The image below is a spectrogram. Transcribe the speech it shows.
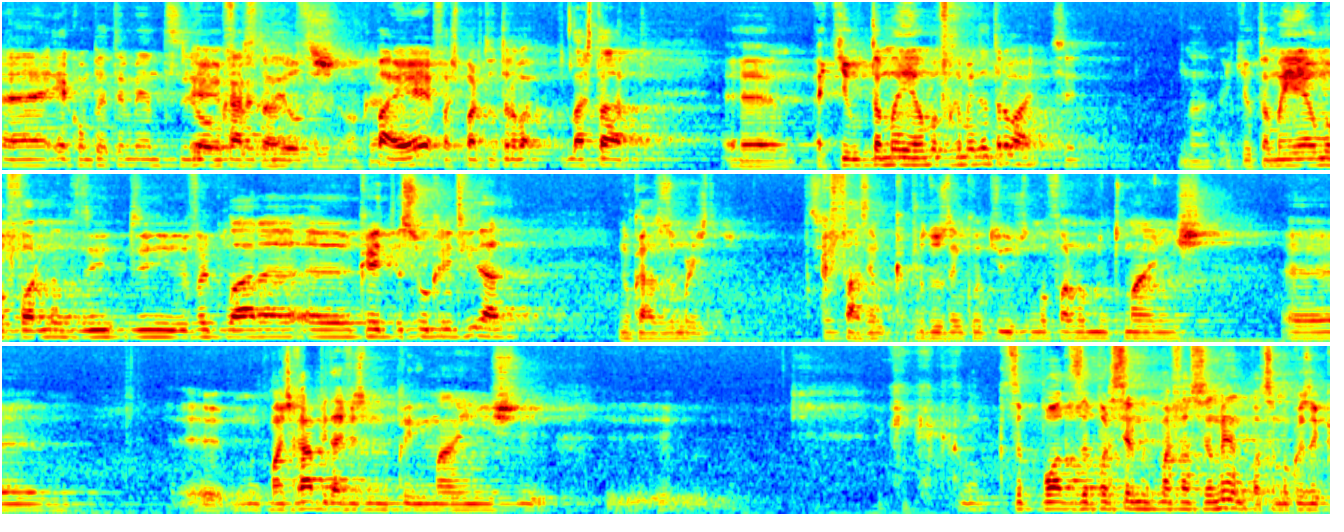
eh, é completamente ao cargo deles. sim. Ok. Pá, é, faz parte do trabalho. Lá está. Aquilo também é uma ferramenta de trabalho. Sim. não é? Aquilo também é uma forma de, de veicular a, a a sua criatividade. No caso dos humoristas. Que, fazem, que produzem conteúdos de uma forma muito mais. ah, muito mais rápida, às vezes um bocadinho mais. ah, que, que- pode desaparecer muito mais facilmente, pode ser uma coisa que,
